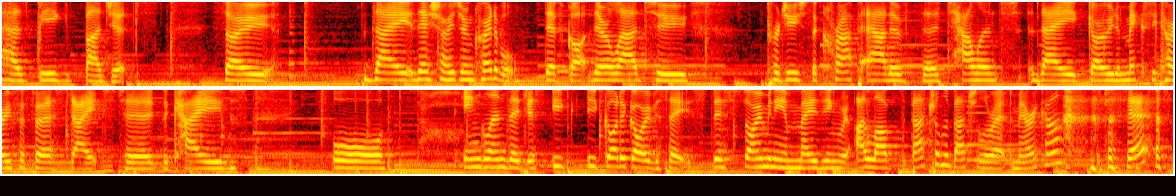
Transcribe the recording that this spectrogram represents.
has big budgets, so they their shows are incredible. They've got they're allowed to produce the crap out of the talent. They go to Mexico for first dates, to the caves, or England. They're just you, you got to go overseas. There's so many amazing. I love The Bachelor and the Bachelorette America. Obsessed.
